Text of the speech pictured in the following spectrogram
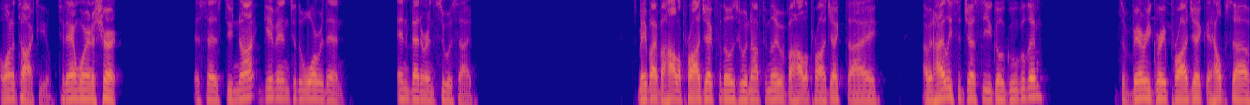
I want to talk to you. Today I'm wearing a shirt. It says, Do not give in to the war within. and veteran suicide. It's made by Valhalla Project. For those who are not familiar with Valhalla Project, I I would highly suggest that you go Google them. It's a very great project. It helps uh,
